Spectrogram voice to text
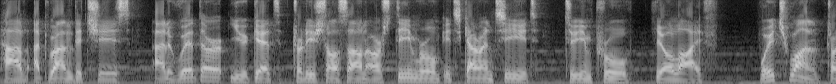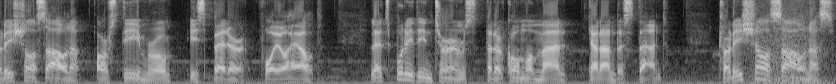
have advantages and whether you get traditional sauna or steam room, it's guaranteed to improve your life. Which one, traditional sauna or steam room, is better for your health? Let's put it in terms that a common man can understand. Traditional saunas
